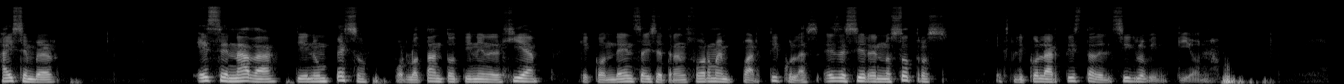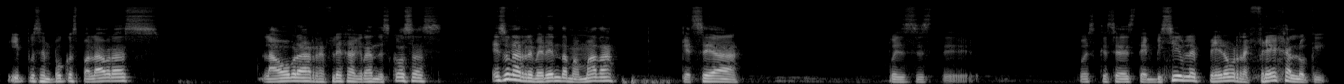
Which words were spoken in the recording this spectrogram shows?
Heisenberg, ese nada tiene un peso, por lo tanto tiene energía que condensa y se transforma en partículas, es decir, en nosotros, explicó el artista del siglo XXI. Y pues en pocas palabras, la obra refleja grandes cosas. Es una reverenda mamada que sea pues este pues que sea este invisible, pero refleja lo que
